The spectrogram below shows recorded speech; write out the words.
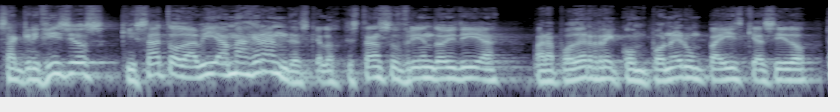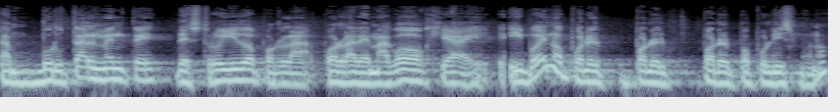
sacrificios quizá todavía más grandes que los que están sufriendo hoy día para poder recomponer un país que ha sido tan brutalmente destruido por la, por la demagogia y, bueno, por el, por, el, por el populismo, ¿no?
